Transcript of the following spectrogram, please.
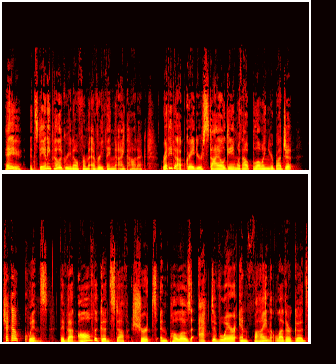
Hey, it's Danny Pellegrino from Everything Iconic. Ready to upgrade your style game without blowing your budget? Check out Quince. They've got all the good stuff shirts and polos, activewear, and fine leather goods,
